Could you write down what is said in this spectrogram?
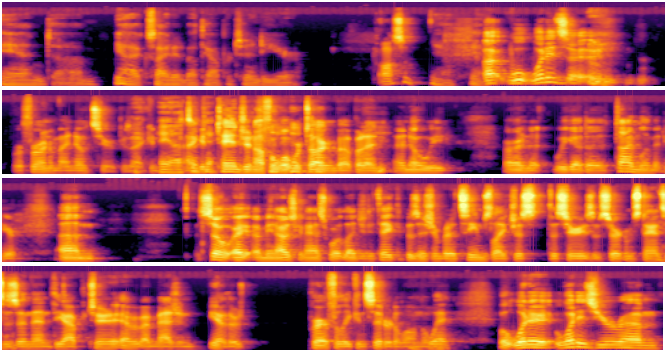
And um, yeah, excited about the opportunity here. Awesome. Yeah. yeah. Uh, well, what is uh, referring to my notes here because I can hey, I okay. can tangent off of what we're talking about, but I I know we are in a, we got a time limit here. Um, so I, I, mean, I was going to ask what led you to take the position, but it seems like just the series of circumstances and then the opportunity. I imagine you know there's prayerfully considered along the mm-hmm. way. But what are what is your um,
